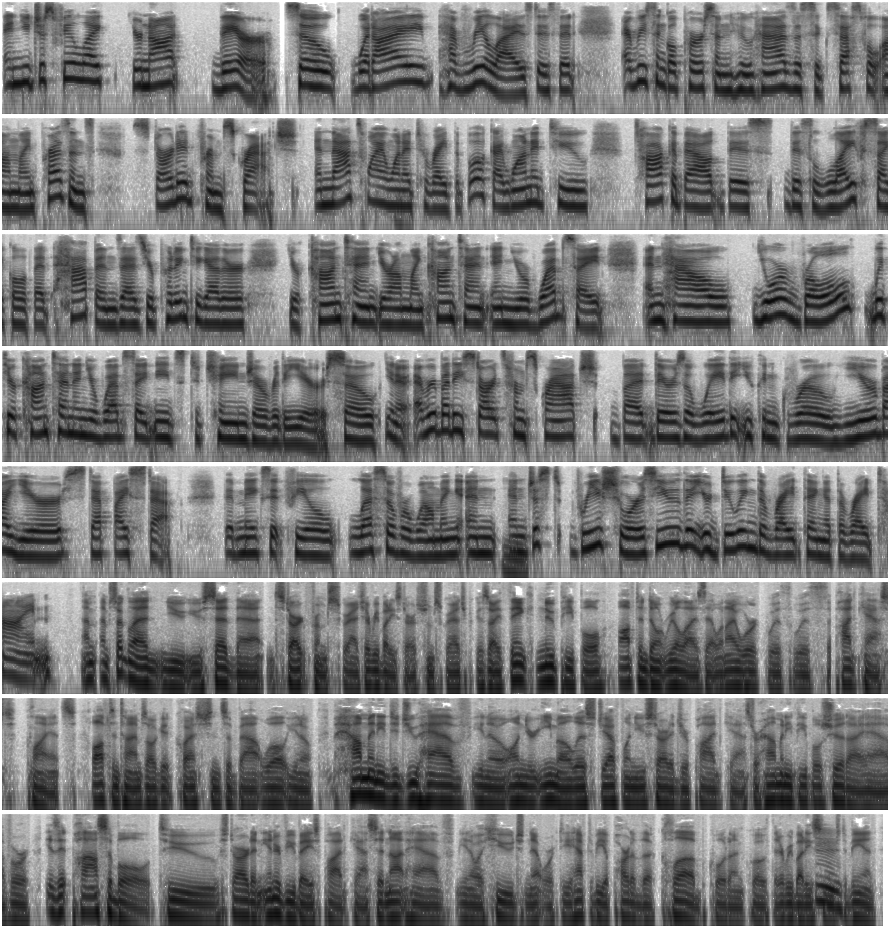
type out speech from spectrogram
and you just feel like you're not there. So, what I have realized is that every single person who has a successful online presence started from scratch. And that's why I wanted to write the book. I wanted to talk about this this life cycle that happens as you're putting together your content, your online content and your website and how your role with your content and your website needs to change over the years. So, you know, everybody starts from scratch, but there's a way that you can grow year by year, step by step that makes it feel less overwhelming and mm. and just reassures you that you're doing the right thing at the right time. I'm, I'm so glad you, you said that. Start from scratch. Everybody starts from scratch because I think new people often don't realize that. When I work with, with podcast clients, oftentimes I'll get questions about, well, you know, how many did you have, you know, on your email list, Jeff, when you started your podcast? Or how many people should I have? Or is it possible to start an interview based podcast and not have, you know, a huge network? Do you have to be a part of the club, quote unquote, that everybody seems mm. to be in?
